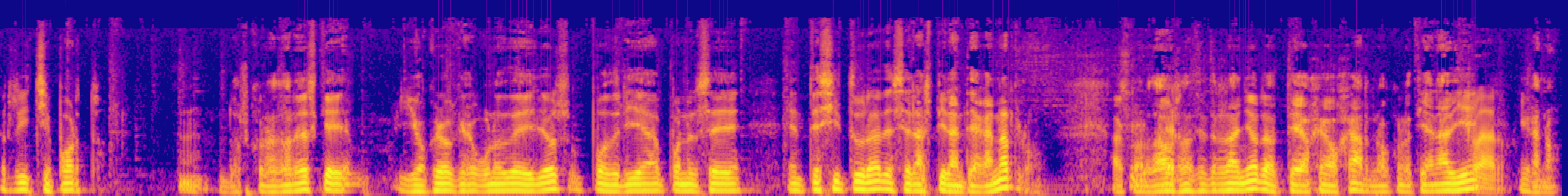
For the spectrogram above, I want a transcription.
Richie Porto. Dos corredores que yo creo que alguno de ellos podría ponerse en tesitura de ser aspirante a ganarlo. Acordaos hace tres años, Teo Geojar no conocía a nadie Claro. y ganó.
